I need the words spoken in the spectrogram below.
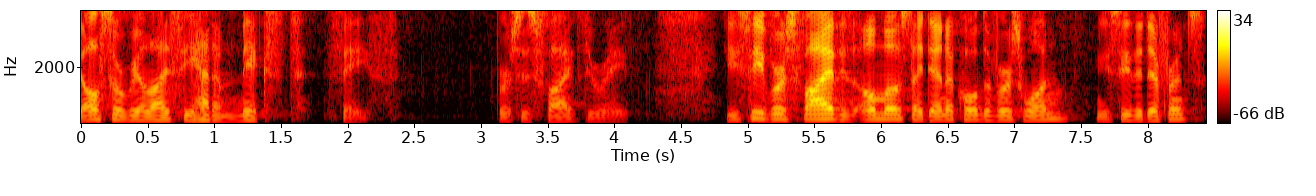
also realized he had a mixed faith. Verses 5 through 8. You see, verse 5 is almost identical to verse 1. You see the difference?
